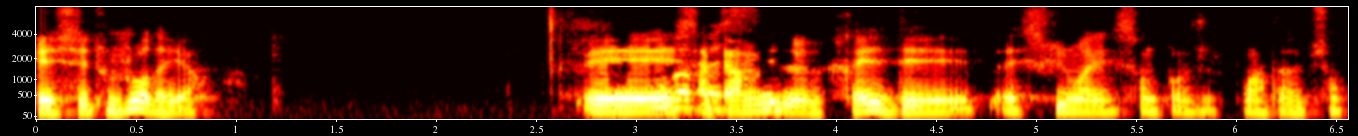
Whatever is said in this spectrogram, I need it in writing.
Et c'est toujours d'ailleurs. Et ça passer- permet de créer des. Excuse-moi Alexandre pour, l'interruption.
